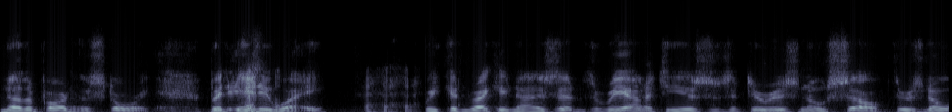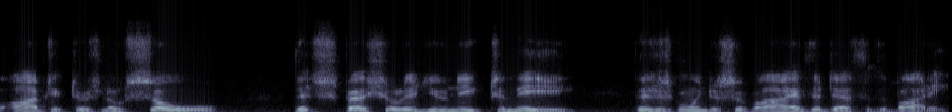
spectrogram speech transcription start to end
another part of the story. But anyway, we can recognize that the reality is, is that there is no self, there's no object, there's no soul that's special and unique to me that is going to survive the death of the body.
